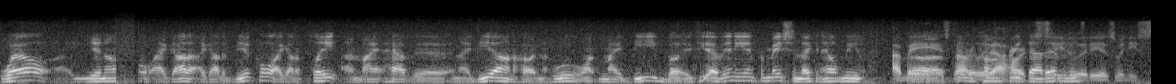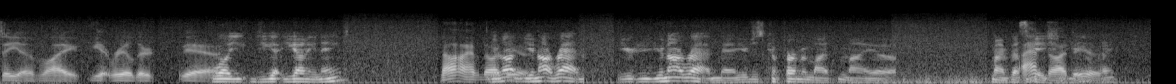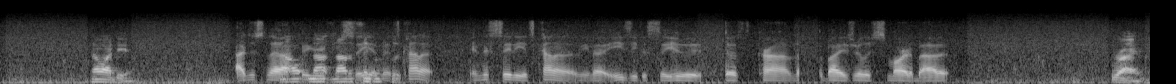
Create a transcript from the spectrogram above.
Well, you know, I got a, I got a vehicle, I got a plate. I might have a, an idea on how, who it might be, but if you have any information that can help me, I mean, uh, it's not really that hard to see evidence. who it is when you see him. Like, get real, they're yeah. Well, you, you got you got any names? no, I have no you're idea. not you're not ratting. You're you're not ratting, man. You're just confirming my my uh my investigation. no here, idea. okay? No idea. I just know. No, I figure not- not a you see single him, it's kind of in this city. It's kind of you know easy to see who does the crime. Nobody's really smart about it. Right.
